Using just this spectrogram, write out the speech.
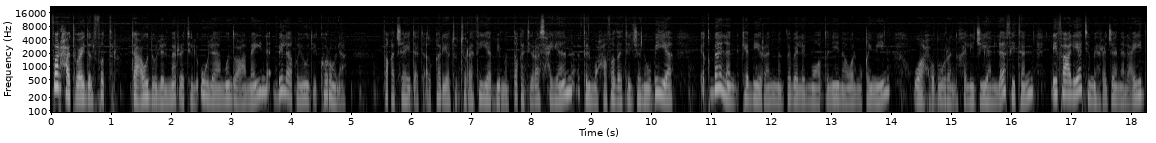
فرحة عيد الفطر تعود للمرة الأولى منذ عامين بلا قيود كورونا. فقد شهدت القرية التراثية بمنطقة راس حيان في المحافظة الجنوبية إقبالا كبيرا من قبل المواطنين والمقيمين وحضورا خليجيا لافتا لفعاليات مهرجان العيد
